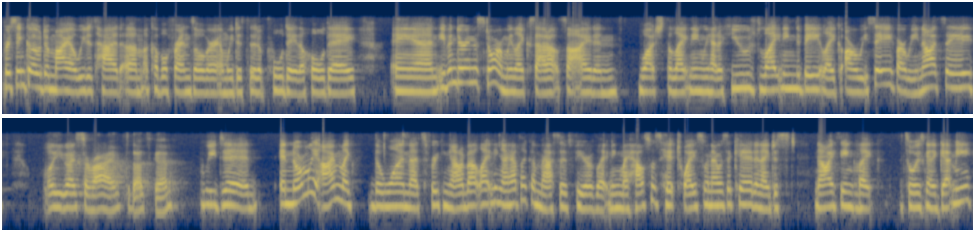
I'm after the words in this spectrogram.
For Cinco de Mayo, we just had um, a couple friends over and we just did a pool day the whole day. And even during the storm, we like sat outside and watched the lightning. We had a huge lightning debate like, are we safe? Are we not safe? Well, you guys survived. That's good. We did. And normally I'm like the one that's freaking out about lightning. I have like a massive fear of lightning. My house was hit twice when I was a kid, and I just now I think like it's always going to get me.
